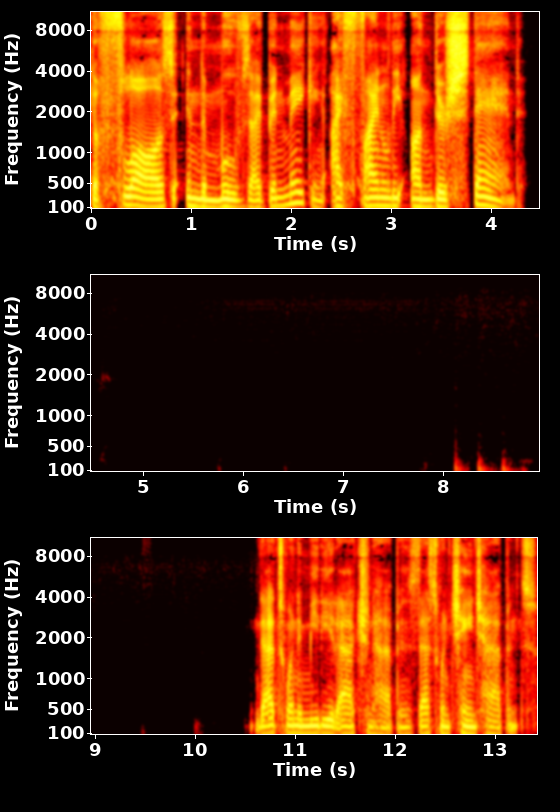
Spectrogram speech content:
the flaws in the moves I've been making. I finally understand. That's when immediate action happens. That's when change happens.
